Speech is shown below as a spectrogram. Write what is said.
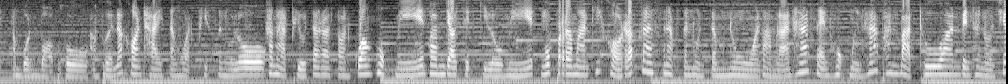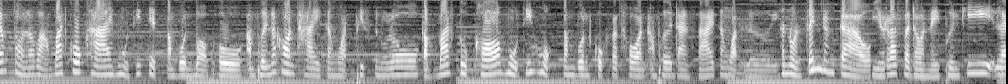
7 ตำบลบ่อโพอำเภอนครไทยจังงหวัดพิษณุโลก ขนาดผิวจราจรกว้าง 6 เมตร ความยาว 7 กิโลเมตร งบประมาณที่ขอรับการสนับสนุนจำนวน 3,565,000 บาททวน เป็นถนนเชื่อมต่อระหว่างบ้านโคกคาย หมู่ที่ 7 ตำบลบ่อโพอำเภอนครไทย จังหวัดพิษณุโลก กับบ้านตุกค้อ หมู่ที่ 6 ตำบลกกสะทอนอำเภอด่านซ้ายจังหวัดเลย ถนนเส้นดังกล่าว มีราษฎรในพื้นที่ และ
